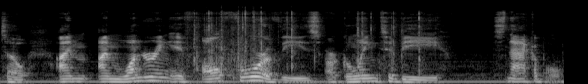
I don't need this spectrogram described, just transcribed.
so I'm I'm wondering if all four of these are going to be snackable.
